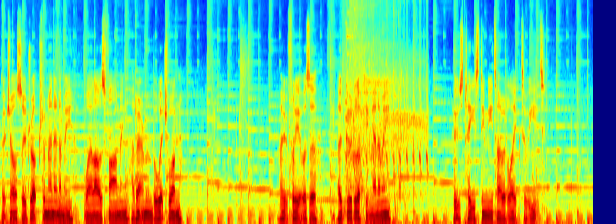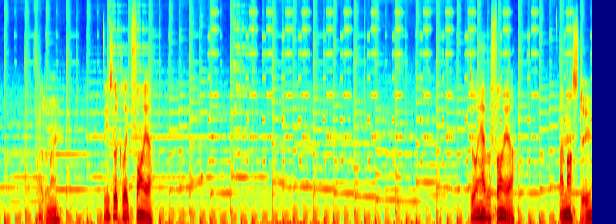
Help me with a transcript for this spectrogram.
Which also dropped from an enemy while I was farming. I don't remember which one. Hopefully it was a, a good looking enemy whose tasty meat I would like to eat. I don't know. These look like fire. Do I have a fire? I must do.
